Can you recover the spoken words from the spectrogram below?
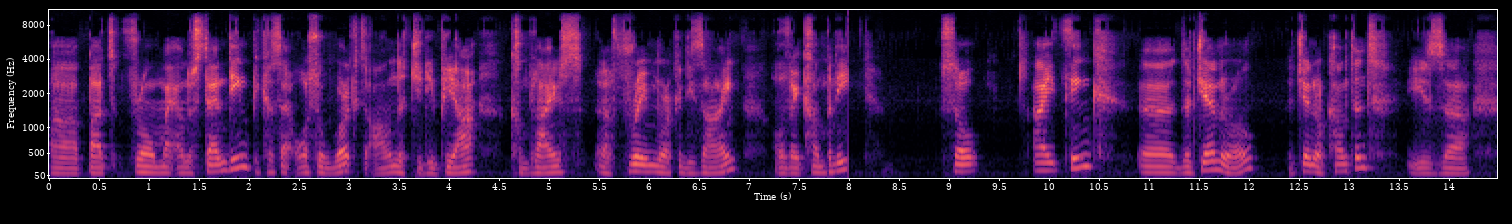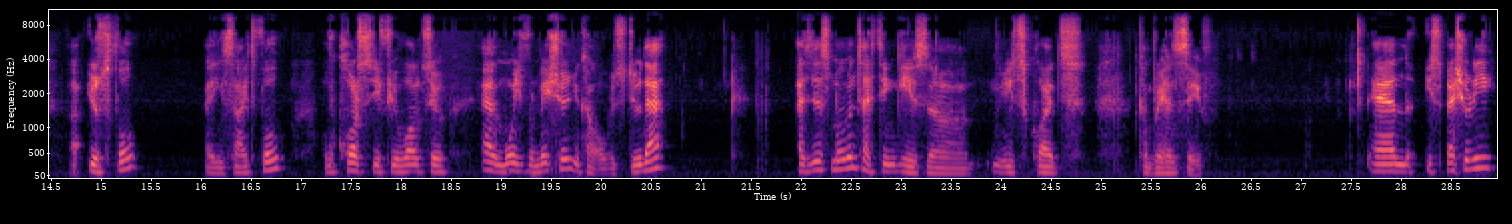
uh, but from my understanding, because I also worked on the GDPR compliance uh, framework design of a company, so I think uh, the general the general content is uh, uh, useful and insightful. Of course, if you want to add more information, you can always do that. At this moment, I think is uh, it's quite comprehensive, and especially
